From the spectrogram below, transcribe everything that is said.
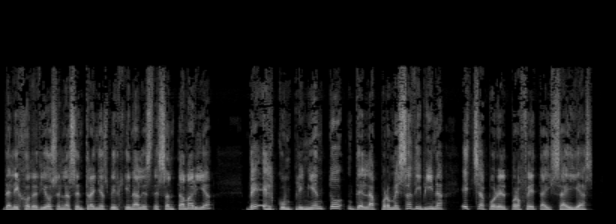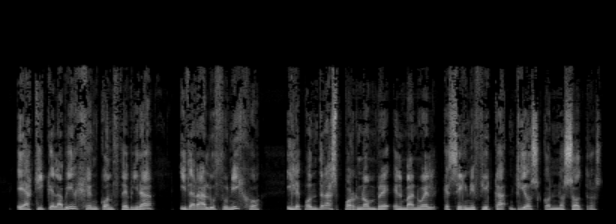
del Hijo de Dios en las entrañas virginales de Santa María, ve el cumplimiento de la promesa divina hecha por el profeta Isaías. He aquí que la Virgen concebirá y dará a luz un hijo, y le pondrás por nombre el Manuel, que significa Dios con nosotros.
